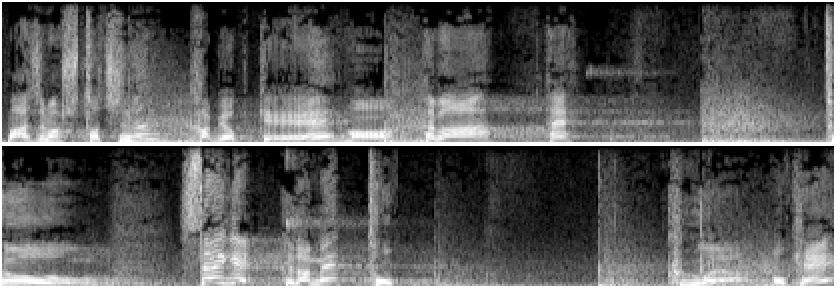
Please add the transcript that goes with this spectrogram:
마지막 슛 터치는 가볍게. 어, 해봐. 해. 퉁. 세게. 그 다음에 톡. 그거야. 오케이?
